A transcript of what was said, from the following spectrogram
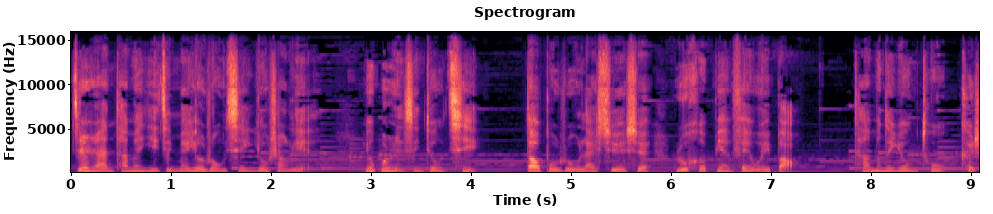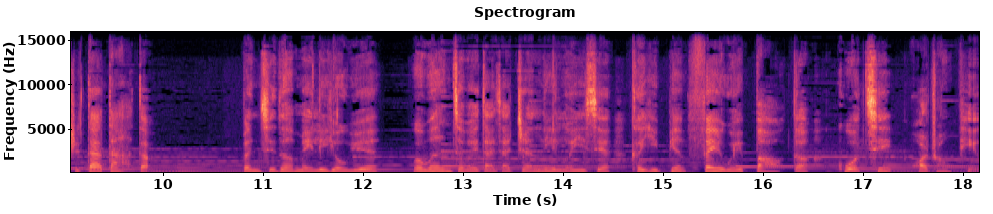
既然它们已经没有荣幸用上脸，又不忍心丢弃，倒不如来学学如何变废为宝。它们的用途可是大大的。本期的美丽有约，文文就为大家整理了一些可以变废为宝的过期化妆品。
